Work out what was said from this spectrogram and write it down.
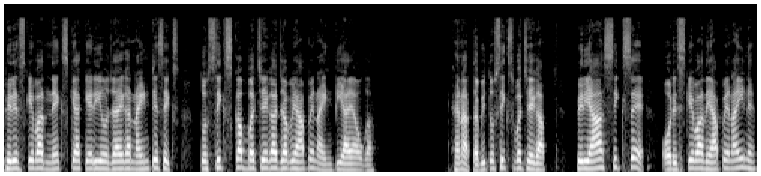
फिर इसके बाद नेक्स्ट क्या कैरी हो जाएगा? नाइनटी सिक्स तो सिक्स कब बचेगा? जब यहाँ पे नाइनटी आया होगा। है ना? तभी तो सिक्स बचेगा। फिर यहाँ सिक्स है और इसके बाद यहाँ पे नाइन है।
